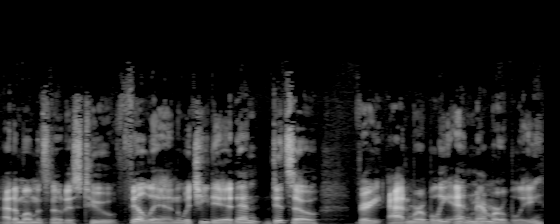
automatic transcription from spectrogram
at a moment's notice to fill in, which he did, and did so very admirably and memorably.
